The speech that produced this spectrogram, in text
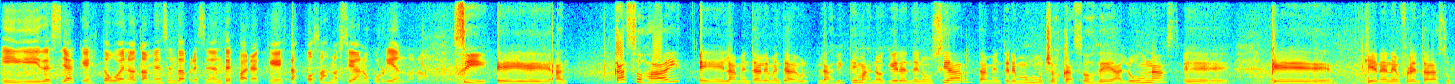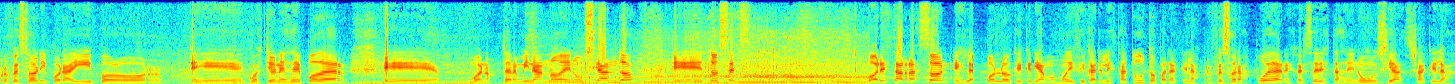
y decía que esto, bueno, también sienta precedentes para que estas cosas no sigan ocurriendo, ¿no? Sí, eh, Casos hay, eh, lamentablemente las víctimas no quieren denunciar, también tenemos muchos casos de alumnas eh, que quieren enfrentar a su profesor y por ahí por cuestiones de poder bueno, terminan no denunciando. Eh, entonces, por esta razón es por lo que queríamos modificar el estatuto para que las profesoras puedan ejercer estas denuncias, ya que las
